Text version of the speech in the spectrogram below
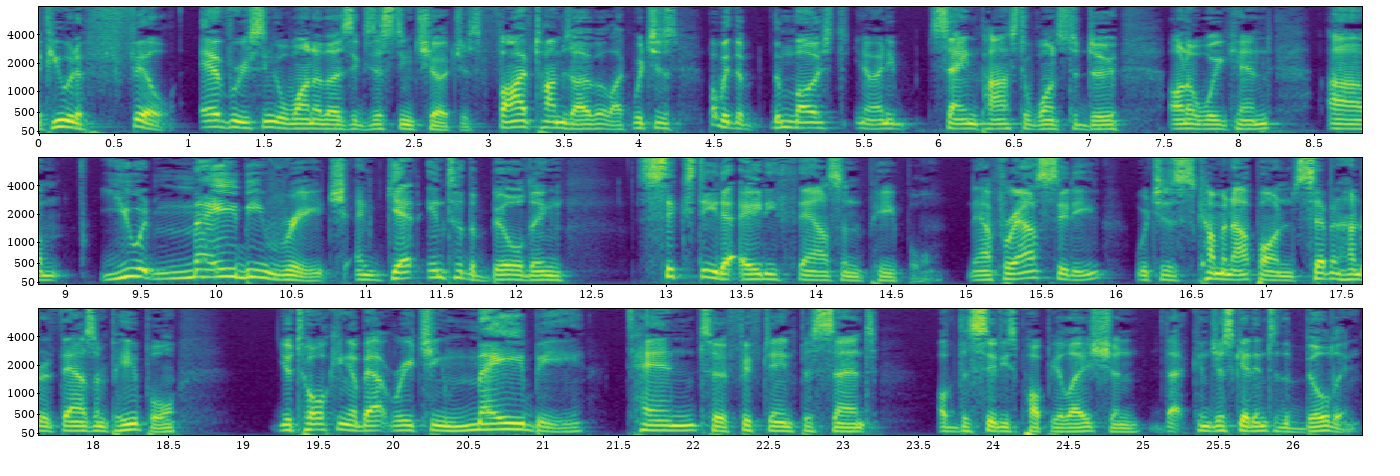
If you were to fill every single one of those existing churches five times over, like which is probably the, the most you know any sane pastor wants to do on a weekend, um, you would maybe reach and get into the building sixty to eighty thousand people. Now, for our city, which is coming up on seven hundred thousand people, you're talking about reaching maybe ten to fifteen percent of the city's population that can just get into the building.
